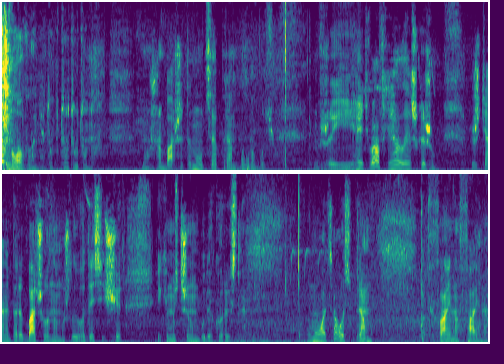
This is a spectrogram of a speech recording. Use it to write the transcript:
відновлені. Тобто тут он можна бачити. Ну, це прям, мабуть, вже і геть вафлі, але я ж кажу, життя не передбачуване, можливо, десь іще якимось чином буде корисне. Ну, а ця ось прям файна-файна.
